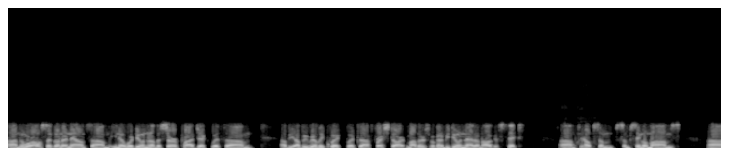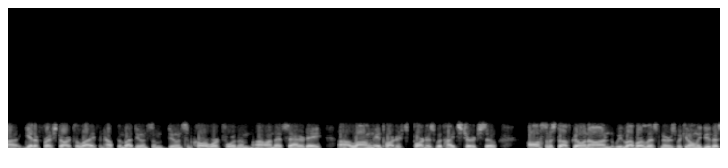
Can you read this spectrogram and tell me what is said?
um, and we're also going to announce, um, you know, we're doing another serve project with. Um, I'll be I'll be really quick, but uh, Fresh Start Mothers. We're going to be doing that on August sixth um, to help some some single moms uh, get a fresh start to life and help them by doing some doing some car work for them uh, on that Saturday, uh, along in partners partners with Heights Church. So awesome stuff going on. We love our listeners. We can only do this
